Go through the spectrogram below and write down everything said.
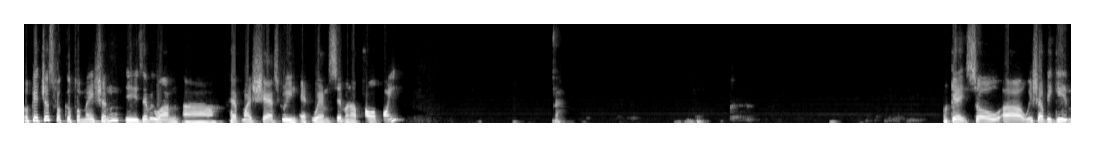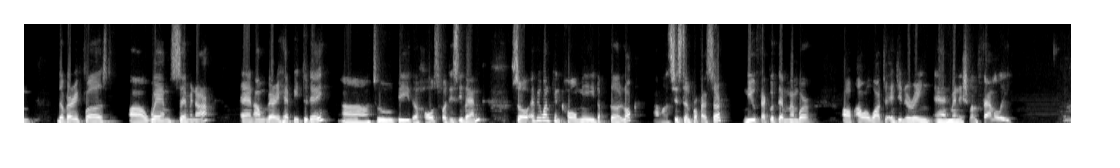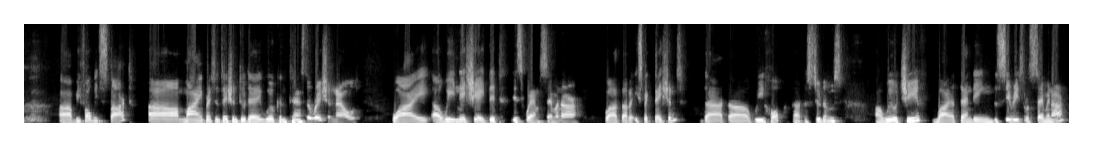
Okay, just for confirmation, is everyone uh, have my share screen at WEM seminar PowerPoint? Okay, so uh, we shall begin the very first uh, WEM seminar. And I'm very happy today uh, to be the host for this event. So everyone can call me Dr. Loc. I'm an assistant professor, new faculty member of our water engineering and management family. Uh, before we start, uh, my presentation today will contain the rationale why uh, we initiated this WEM seminar, what are the expectations that uh, we hope that the students uh, will achieve by attending the series or seminar,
